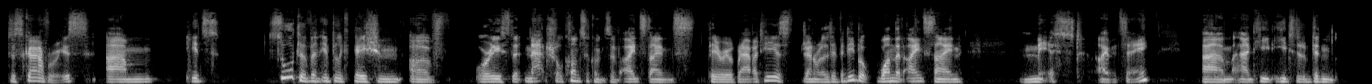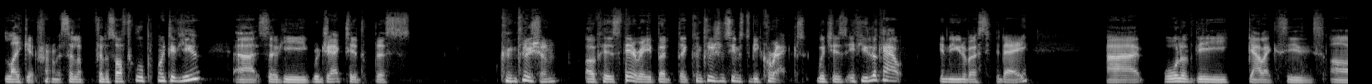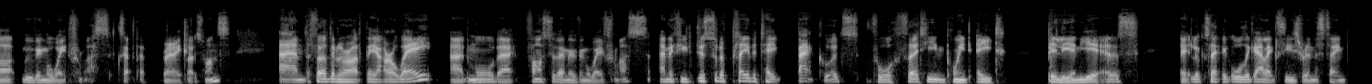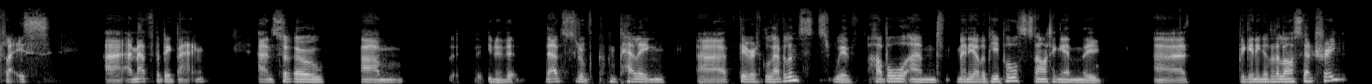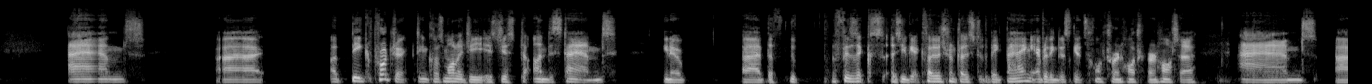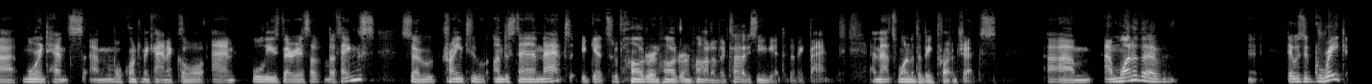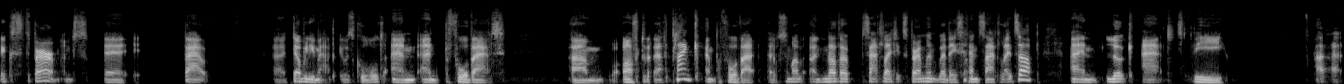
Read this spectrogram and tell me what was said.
discoveries, um, it's sort of an implication of, or at least a natural consequence of Einstein's theory of gravity is general relativity, but one that Einstein missed, I would say. Um, and he, he sort of didn't like it from a philosophical point of view. Uh, so he rejected this conclusion of his theory, but the conclusion seems to be correct, which is if you look out in the universe today, uh, all of the galaxies are moving away from us, except the very close ones. And the further they are away, uh, the more they're faster they're moving away from us. And if you just sort of play the tape backwards for 13.8 billion years, it looks like all the galaxies are in the same place. Uh, and that's the Big Bang. And so, um, you know, that, that's sort of compelling uh, theoretical evidence with Hubble and many other people starting in the uh, beginning of the last century. And uh, a big project in cosmology is just to understand, you know, uh, the, the, the, physics as you get closer and closer to the Big Bang. Everything just gets hotter and hotter and hotter, and uh, more intense and more quantum mechanical, and all these various other things. So, trying to understand that it gets sort of harder and harder and harder the closer you get to the Big Bang, and that's one of the big projects. Um, and one of the there was a great experiment uh, about uh, WMAP, it was called, and and before that, um, after that Planck, and before that, there was some other, another satellite experiment where they send satellites up and look at the uh,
